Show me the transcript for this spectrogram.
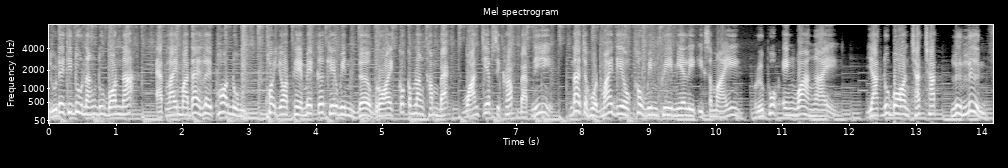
ดูได้ที่ดูหนังดูบอลนะ แอดไลน์มาได้เลยพ่อหนุ่ม พ่อยอดเพย์เมเกอร์เควินเดอร์บรอยก็กำลังคัมแบ็กหวานเจี๊ยบสิครับแบบนี้ น่าจะหวดไม้เดียวเข้าวินพรีเมียร์ลีกอีกสมัย หรือพวกเองว่าไง อยากดูบอลชัดๆ ลื่นๆ ฟ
